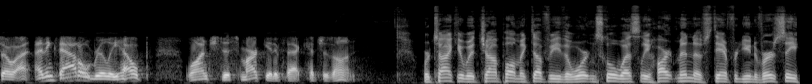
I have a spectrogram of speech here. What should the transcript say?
So I, I think that'll really help launch this market if that catches on. We're talking with John Paul MacDuffie, of the Wharton School, Wesley Hartmann of Stanford University.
